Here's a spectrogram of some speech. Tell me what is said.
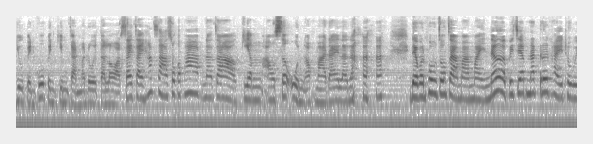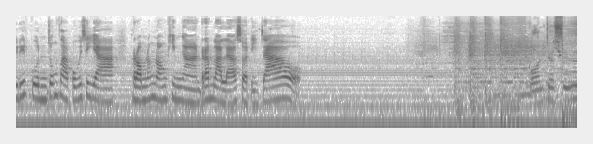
อยู่เป็นกู้เป็นกิมกันมาโดยตลอดใส่ใจรักษาสุขภาพนะเจ้าเกียมเอาเสื้ออุ่นออกมาได้แล้วนะ เดี๋ยววันพรุ่งจงจามาใหม่เนอร์พี่เจี๊ยบนัดฤทัยทวีริศกุลจงจาปวิชยา พร้อมน้องๆทีมงานร่ำลาแล้ว สวัสดีเจ้า ก่อนจะซื้อ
